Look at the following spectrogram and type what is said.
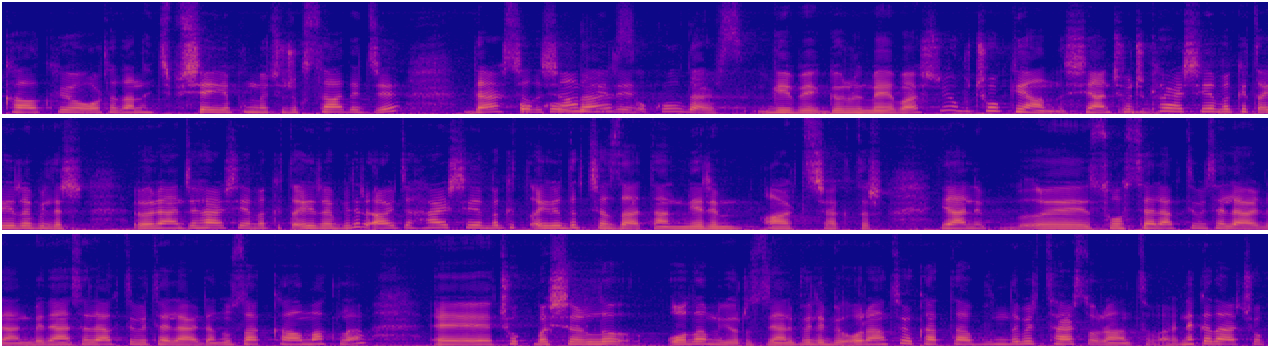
kalkıyor, ortadan hiçbir şey yapılmıyor. Çocuk sadece ders çalışan Okul ders, biri okul ders. gibi görülmeye başlıyor. Bu çok yanlış. Yani çocuk her şeye vakit ayırabilir. Öğrenci her şeye vakit ayırabilir. Ayrıca her şeye vakit ayırdıkça zaten verim artacaktır. Yani e, sosyal aktivitelerden, bedensel aktivitelerden uzak kalmakla e, çok başarılı olamıyoruz. Yani böyle bir orantı yok. Hatta bunda bir ters orantı var. Ne kadar çok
